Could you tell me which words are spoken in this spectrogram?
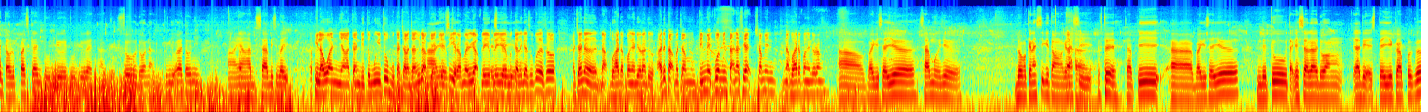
kan tahun lepas kan tunda tunda kan. Ha, so dia nak tunjuklah tahun ni. Ha, yang habis habis baik. Tapi lawan yang akan ditemui itu bukan calon-calon juga. Ha, ya, FC ramai juga player-player bekal Liga Super. So macam mana nak berhadapan dengan dia orang tu? Ada tak macam teammate pun minta nasihat Syamin nak berhadapan dengan dia orang? Ha, bagi saya sama je. Dia makan nasi kita orang makan nasi. Betul. Tapi uh, bagi saya benda tu tak kisahlah dia orang ada expire ke apa ke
